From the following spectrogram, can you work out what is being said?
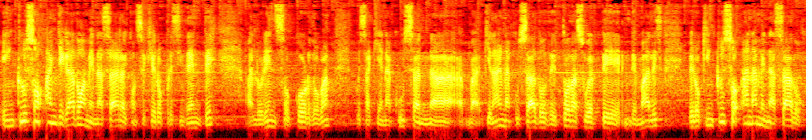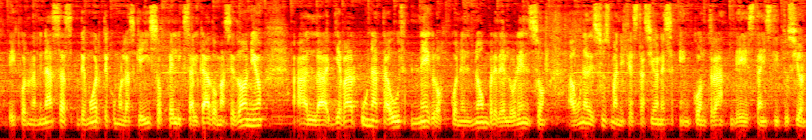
e incluso han llegado a amenazar al consejero presidente, a Lorenzo Córdoba, pues a quien acusan, a, quien han acusado de toda suerte de males, pero que incluso han amenazado eh, con amenazas de muerte como las que hizo Félix Salgado Macedonio al uh, llevar un ataúd negro con el nombre de Lorenzo a una de sus manifestaciones en contra de esta institución.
